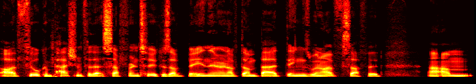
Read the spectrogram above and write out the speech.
I feel compassion for that suffering too, because I've been there and I've done bad things when I've suffered. Um,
